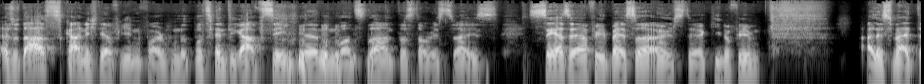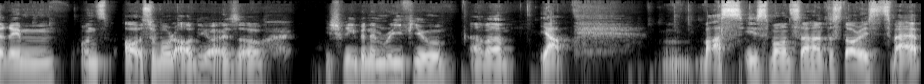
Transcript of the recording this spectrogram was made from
also das kann ich dir auf jeden Fall hundertprozentig absegnen. Monster Hunter Stories 2 ist sehr, sehr viel besser als der Kinofilm. Alles weitere im, und sowohl Audio als auch geschriebenem Review. Aber ja, was ist Monster Hunter Stories 2?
